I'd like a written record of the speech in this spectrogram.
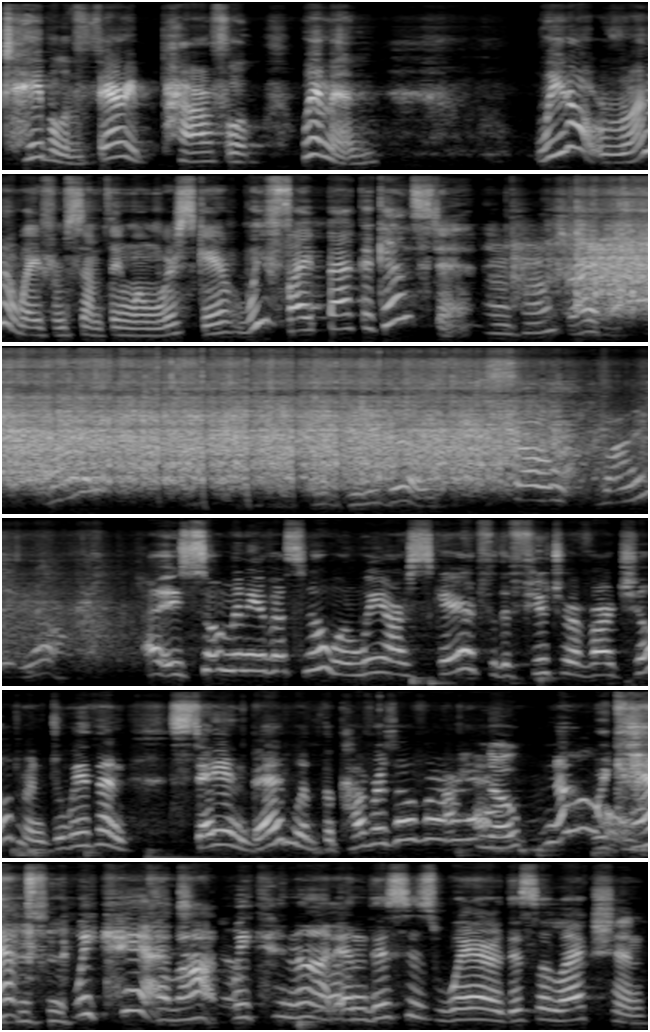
table of very powerful women, we don't run away from something when we're scared. We fight back against it. That's right. So, right? Uh, so many of us know when we are scared for the future of our children, do we then stay in bed with the covers over our head? Nope. No. We can't. We can't. Cannot. We cannot. And this is where this election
